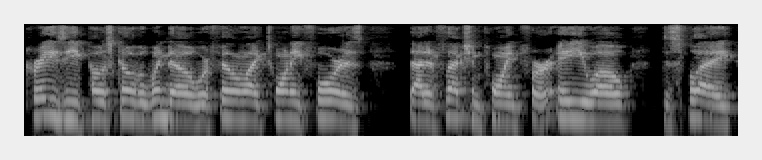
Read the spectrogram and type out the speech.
crazy post-COVID window, we're feeling like 24 is that inflection point for AUO display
